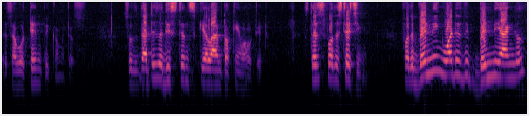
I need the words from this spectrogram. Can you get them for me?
it is about 10 picometers. So that is the distance scale I am talking about it. So that is for the stretching. For the bending what is the bending angle?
